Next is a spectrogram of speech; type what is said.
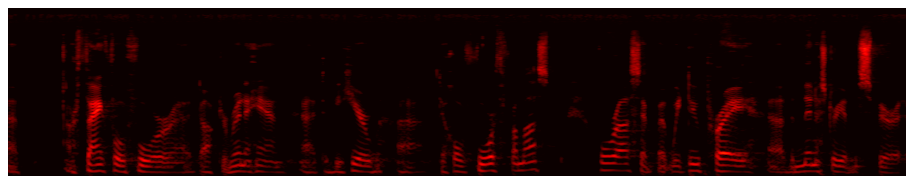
uh, are thankful for uh, Dr. Renihan uh, to be here to hold forth from us, for us, but we do pray the ministry of the Spirit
